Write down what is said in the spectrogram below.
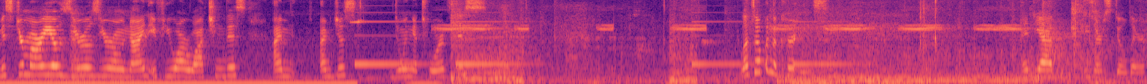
Mr. Mario 009, if you are watching this, I'm I'm just doing a tour of this. Let's open the curtains. And yeah, these are still there.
